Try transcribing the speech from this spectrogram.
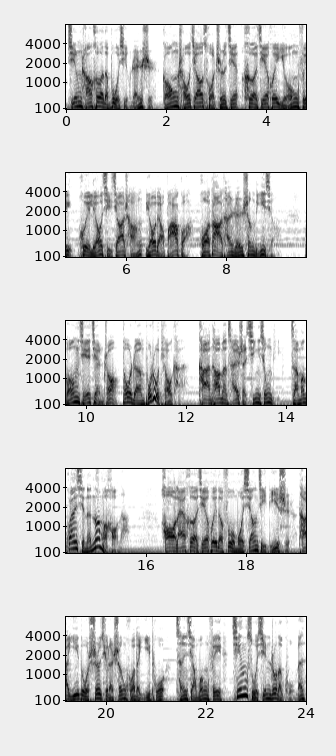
经常喝得不省人事。觥筹交错之间，贺杰辉与翁飞会聊起家常，聊聊八卦，或大谈人生理想。翁杰见状，都忍不住调侃：“看他们才是亲兄弟，怎么关系能那么好呢？”后来，贺杰辉的父母相继离世，他一度失去了生活的依托，曾向翁飞倾诉心中的苦闷。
